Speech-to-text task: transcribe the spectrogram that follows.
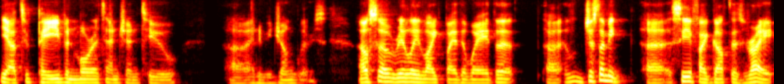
yeah to pay even more attention to uh, enemy junglers. I also really like, by the way, the uh, just let me uh, see if I got this right.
